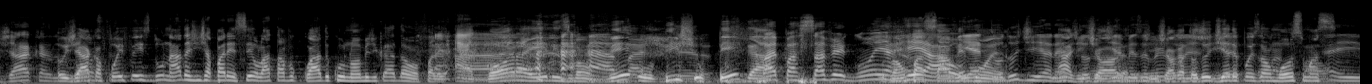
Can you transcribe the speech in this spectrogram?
Jaca, O Jaca monstro. foi e fez do nada, a gente apareceu lá, tava o quadro com o nome de cada um. Eu falei, agora eles vão ver o bicho pegar. Vai passar vergonha Vão real. passar E é vergonha. todo dia, né? Ah, a gente todo joga, dia mesmo a gente joga vergonha. todo dia depois do almoço, mas É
